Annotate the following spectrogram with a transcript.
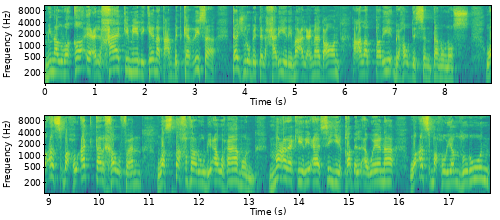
من الوقائع الحاكمة اللي كانت عم بتكرسها تجربة الحريري مع العماد عون على الطريق بهودي السنتين ونص. وأصبحوا أكثر خوفا واستحضروا بأوهام معركة رئاسية قبل اوانها وأصبحوا ينظرون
